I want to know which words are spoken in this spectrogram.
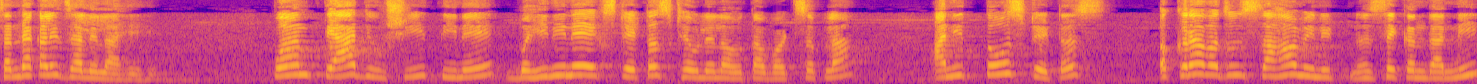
संध्याकाळीच झालेलं आहे हे. पण त्या दिवशी तिने बहिणीने एक स्टेटस ठेवलेला होता व्हॉट्सअपला आणि तो स्टेटस अकरा वाजून सहा मिनिट सेकंदांनी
